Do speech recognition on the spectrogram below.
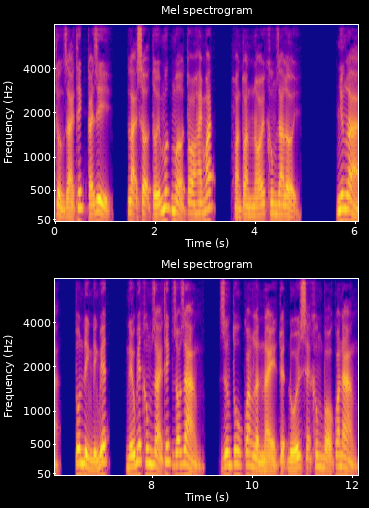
tưởng giải thích cái gì, lại sợ tới mức mở to hai mắt, hoàn toàn nói không ra lời. Nhưng là, tôn đình đình biết, nếu biết không giải thích rõ ràng, Dương Tu Quang lần này tuyệt đối sẽ không bỏ qua nàng.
